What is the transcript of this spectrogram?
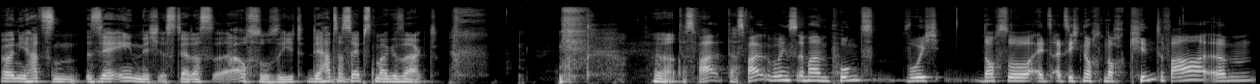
Ernie Hudson sehr ähnlich ist, der das äh, auch so sieht. Der hat mhm. das selbst mal gesagt. ja. Das war, das war übrigens immer ein Punkt, wo ich noch so, als, als ich noch, noch Kind war, ähm,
